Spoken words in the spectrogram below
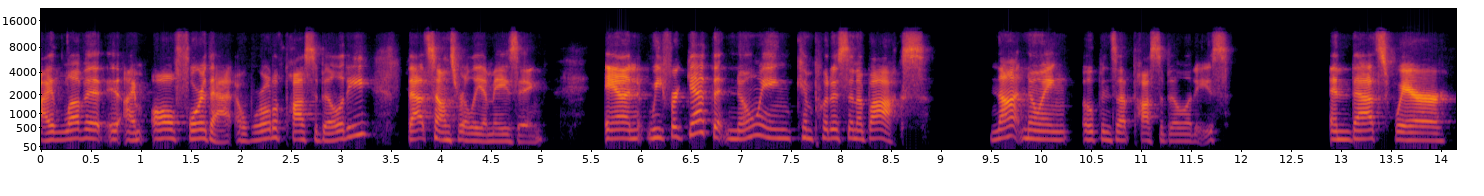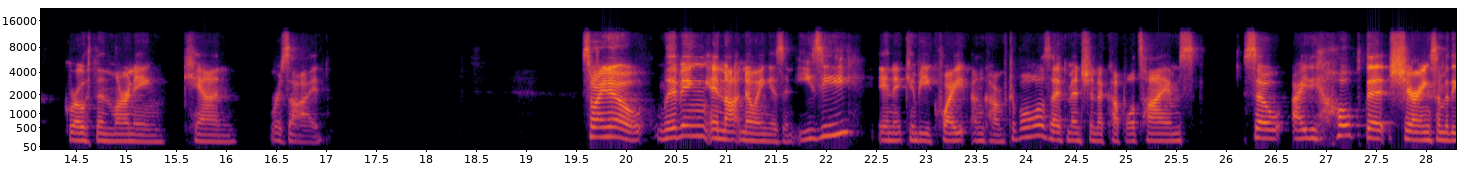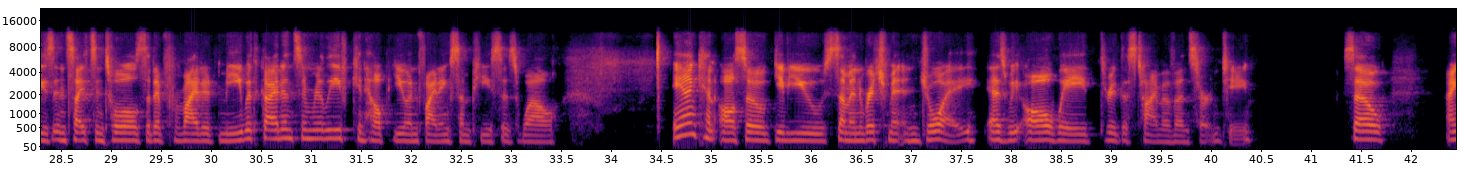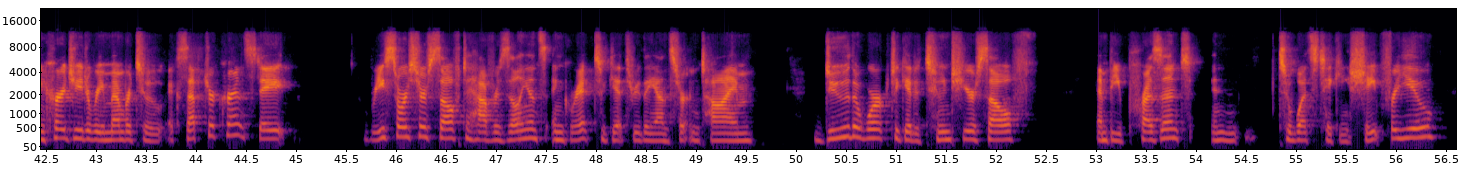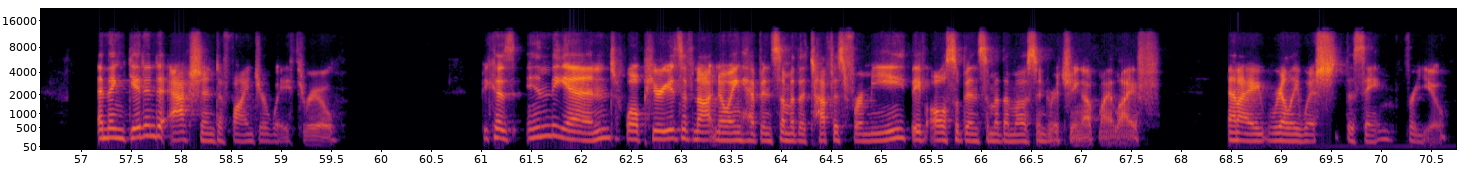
I love it. I'm all for that. A world of possibility. That sounds really amazing. And we forget that knowing can put us in a box. Not knowing opens up possibilities. And that's where growth and learning can reside. So I know living and not knowing isn't easy and it can be quite uncomfortable, as I've mentioned a couple times. So I hope that sharing some of these insights and tools that have provided me with guidance and relief can help you in finding some peace as well. And can also give you some enrichment and joy as we all wade through this time of uncertainty. So I encourage you to remember to accept your current state, resource yourself to have resilience and grit to get through the uncertain time, do the work to get attuned to yourself and be present in to what's taking shape for you, and then get into action to find your way through. Because in the end, while periods of not knowing have been some of the toughest for me, they've also been some of the most enriching of my life. And I really wish the same for you.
